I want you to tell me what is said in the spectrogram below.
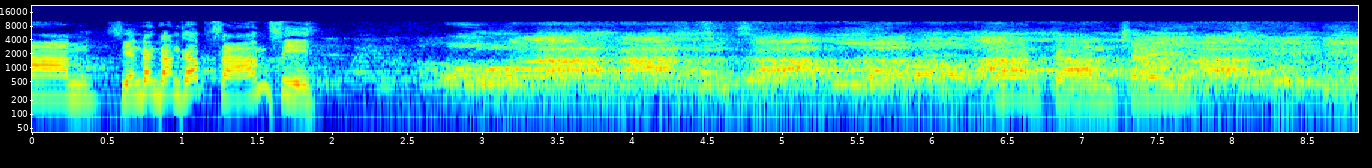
อ่านเสียงดังๆครับ 3 4ด้านการใช้ยาเสพติดใน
